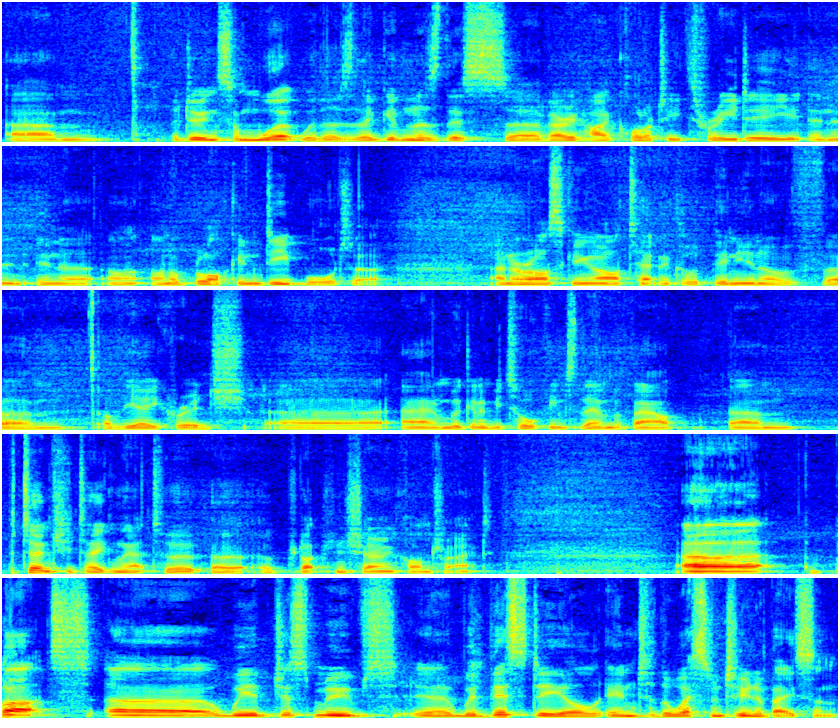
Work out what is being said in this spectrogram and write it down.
um, are doing some work with us. They've given us this uh, very high quality 3D in, in a, on a block in deep water and are asking our technical opinion of, um, of the acreage. Uh, and we're going to be talking to them about um, potentially taking that to a, a production sharing contract. Uh, but uh, we've just moved uh, with this deal into the West Natuna Basin.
